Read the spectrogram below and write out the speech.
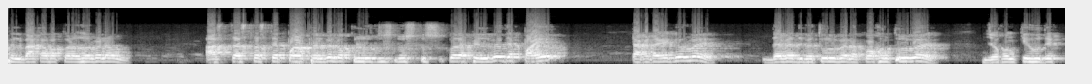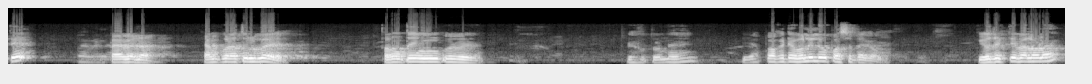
ফেলবে, আঁকা বাক করে ধরবে না ও। আস্তে আস্তে আস্তে পা ফেলবে, লোক লুস লুস লুস করে ফেলবে, যে পায়ে টাকাটাকে কি করবে? দেবে দেবে, তুলবে না। কখন তুলবে? যখন কেউ দেখতে পাবে না। কেমন করে তুলবে? তখন তো এমন করবে। কেউ তো নেই। পকেটে বলিলেও পাঁচশো টাকা। কেউ দেখতে পেল না।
